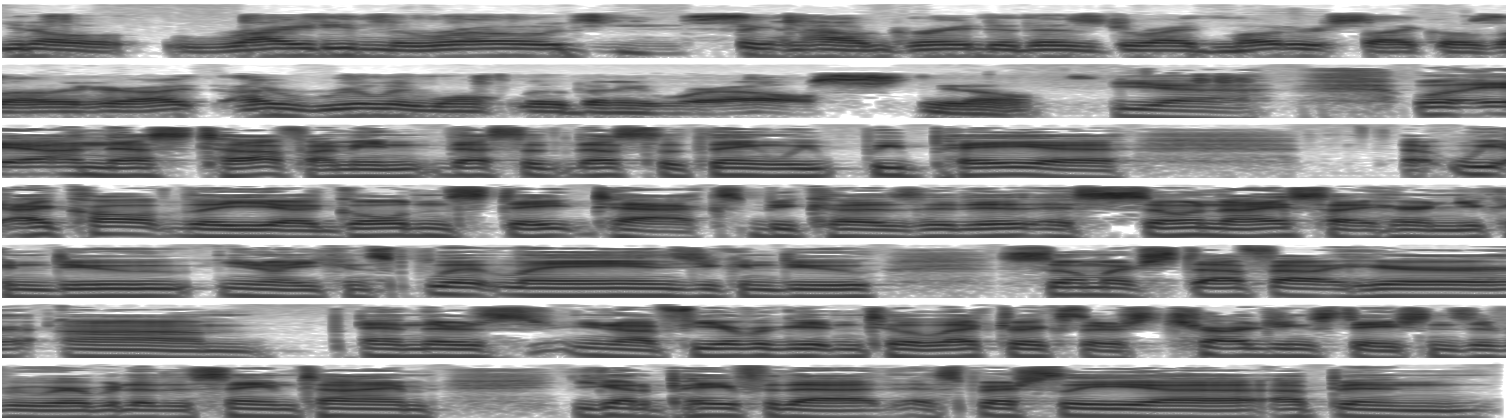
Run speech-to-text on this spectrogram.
you know, riding the roads and seeing how great it is to ride motorcycles out of here, I, I really won't live anywhere else. You know. Yeah. Well, yeah, and that's tough. I mean, that's the, that's the thing. We we pay a we I call it the uh, Golden State tax because it is it's so nice out here, and you can do you know you can split lanes, you can do so much stuff out here. Um, and there's you know if you ever get into electrics, there's charging stations everywhere, but at the same time, you got to pay for that, especially uh, up in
